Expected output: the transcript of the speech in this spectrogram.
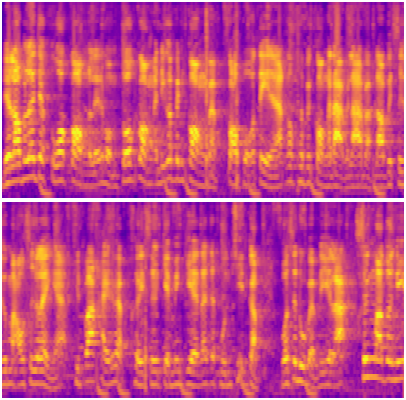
เดี๋ยวเรามาเริ่มจากตัวกล่องกันเลยนะผม ตัวกล่องอันนี้ก็เป็นกล่องแบบกล่องปกตินะ ก็คือเป็นกล่องกระดาษเวลาแบบเราไปซื้อเมาส์ซื้ออะไรอย่างเงี้ย คิดว่าใครที่แบบเคยซื้อเกมมิ่งเกียร์น่าจะคุ้นชินกับวัสดุแบบนี้ละ ซึ่งมาตัวนี้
